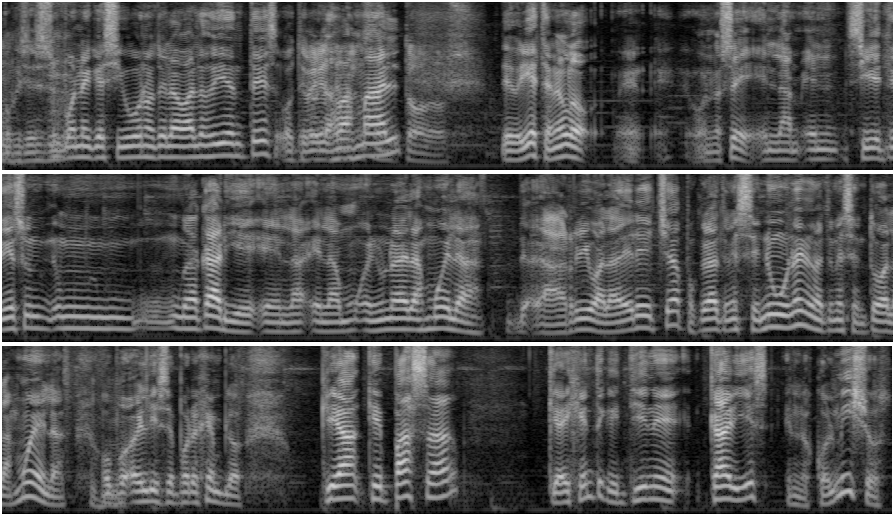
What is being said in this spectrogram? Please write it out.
Porque se supone que si vos no te lavas los dientes o te los Deberías lavas mal, Todos. Deberías tenerlo, eh, o no sé, en la, en- si tenés un- un- una carie en, la- en, la mu- en una de las muelas de arriba a la derecha, porque la tenés en una y no la tenés en todas las muelas. O él dice, por ejemplo, ¿qué, ha- ¿qué pasa que hay gente que tiene caries en los colmillos?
